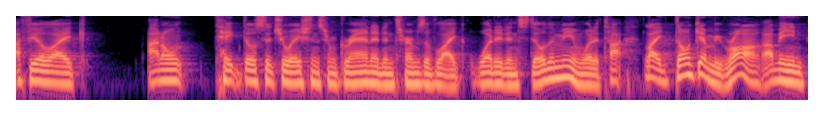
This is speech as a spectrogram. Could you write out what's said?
I feel like I don't take those situations from granted in terms of like what it instilled in me and what it taught. Like, don't get me wrong. I mean,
